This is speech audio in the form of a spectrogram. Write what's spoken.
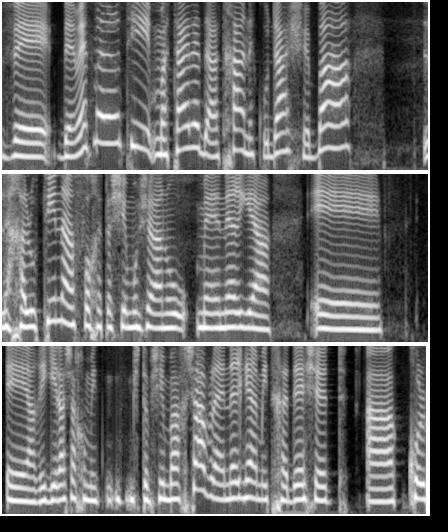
ובאמת מעניין אותי, מתי לדעתך הנקודה שבה לחלוטין נהפוך את השימוש שלנו מאנרגיה אה, אה, הרגילה שאנחנו משתמשים בה עכשיו, לאנרגיה המתחדשת הכל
